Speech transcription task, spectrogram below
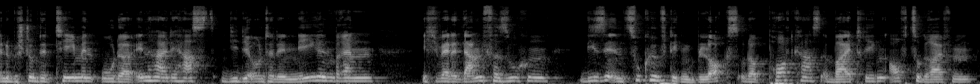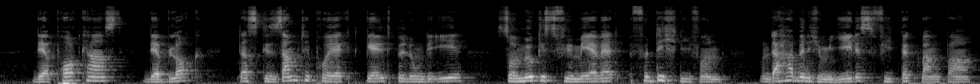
wenn du bestimmte Themen oder Inhalte hast, die dir unter den Nägeln brennen. Ich werde dann versuchen, diese in zukünftigen Blogs oder Podcast-Beiträgen aufzugreifen. Der Podcast, der Blog, das gesamte Projekt Geldbildung.de soll möglichst viel Mehrwert für dich liefern und daher bin ich um jedes Feedback dankbar.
